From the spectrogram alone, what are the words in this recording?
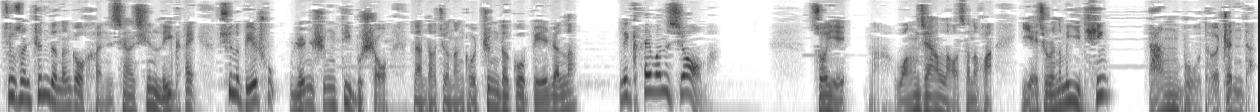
就算真的能够狠下心离开，去了别处，人生地不熟，难道就能够争得过别人了？你开玩笑嘛！所以啊，王家老三的话，也就是那么一听，当不得真的。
